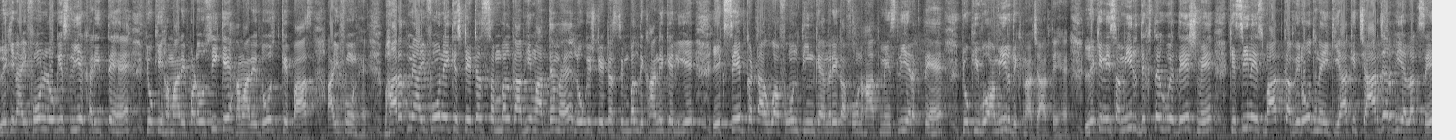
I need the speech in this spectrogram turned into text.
लेकिन आईफोन लोग इसलिए खरीदते हैं क्योंकि हमारे पड़ोसी के, हमारे दोस्त के पास आईफोन है। भारत में आईफोन एक स्टेटस सिंबल का भी माध्यम है, लोग स्टेटस सिंबल दिखाने के लिए एक सेब कटा हुआ फ़ोन तीन कैमरे का फ़ोन हाथ में इसलिए रखते हैं क्योंकि वो अमीर दिखना चाहते हैं। लेकिन इस अमीर दिखते हुए देश में किसी ने इस बात का विरोध नहीं किया कि चार्जर भी अलग से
